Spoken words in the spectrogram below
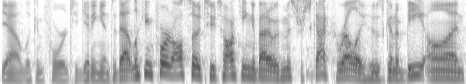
yeah, looking forward to getting into that. Looking forward also to talking about it with Mr. Scott Corelli, who's going to be on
